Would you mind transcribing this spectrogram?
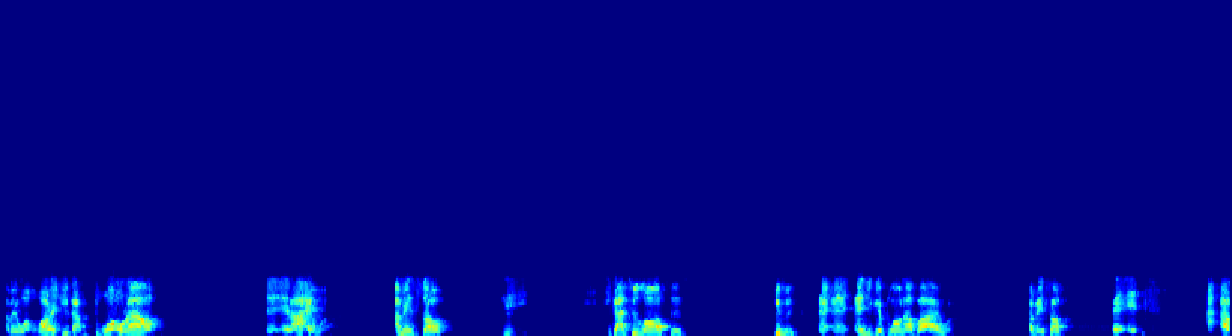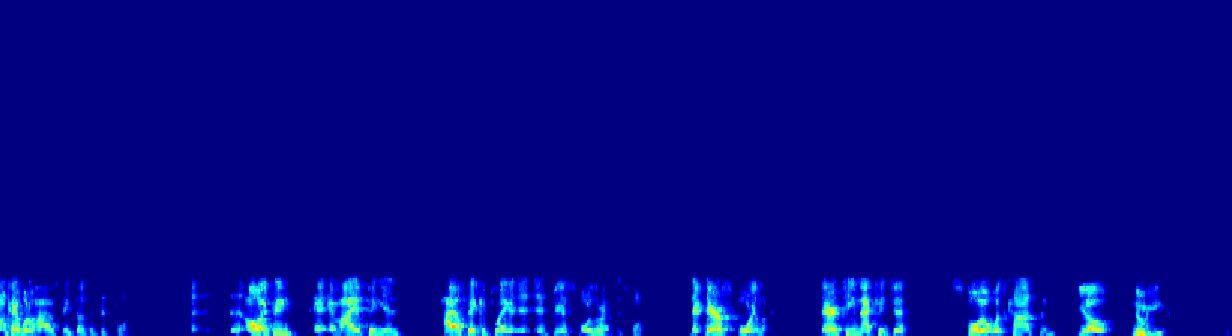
I mean, one you got blown out in, Iowa. I mean, so you, got two losses, excuse me, and, and, you get blown out by Iowa. I mean, so it's I, I don't care what Ohio State does at this point. The only thing, in my opinion, Ohio State can play is be a spoiler at this point. They're, they're a spoiler. They're a team that can just spoil Wisconsin's, you know, New Year.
